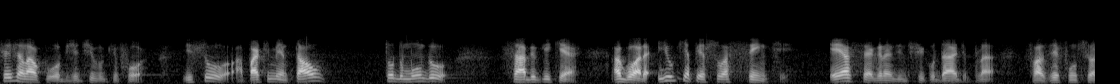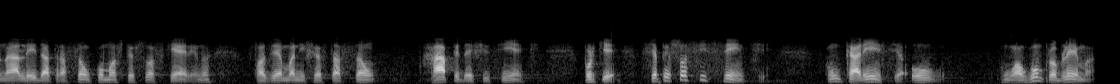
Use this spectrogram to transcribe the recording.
seja lá o objetivo que for. Isso, a parte mental, todo mundo sabe o que quer. Agora, e o que a pessoa sente? Essa é a grande dificuldade para fazer funcionar a lei da atração como as pessoas querem, né? fazer a manifestação rápida, eficiente. Por quê? Se a pessoa se sente com carência ou com algum problema,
